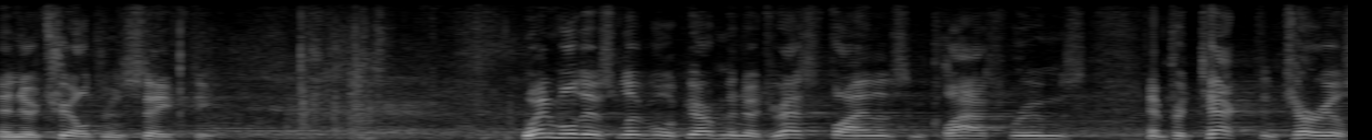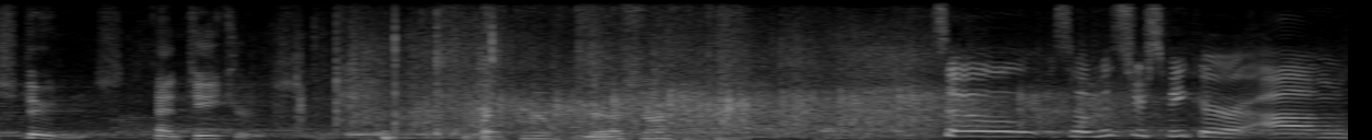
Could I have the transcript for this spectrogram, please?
in their children's safety. When will this Liberal government address violence in classrooms and protect Ontario students and teachers? Thank you, Minister. So, so Mr. Speaker, um,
